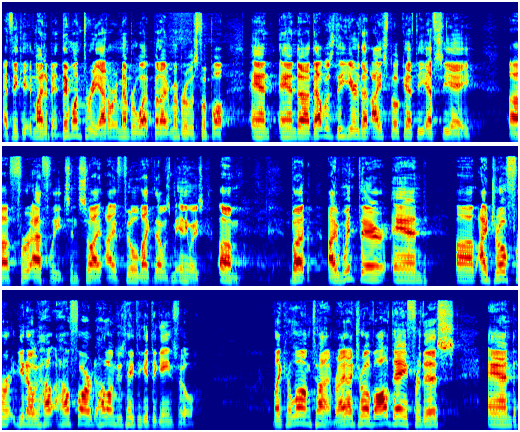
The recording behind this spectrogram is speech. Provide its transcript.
I think it might have been. They won three. I don't remember what, but I remember it was football. And and uh, that was the year that I spoke at the FCA uh, for athletes. And so I, I, feel like that was me. Anyways, um, but I went there and um, I drove for, you know, how, how far, how long did it take to get to Gainesville? Like a long time, right? I drove all day for this and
